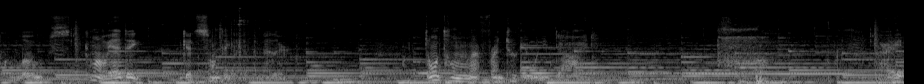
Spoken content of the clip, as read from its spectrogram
Glowstone. Come on, we had to get something out of the nether. Don't tell me my friend took it when he died. Alright.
